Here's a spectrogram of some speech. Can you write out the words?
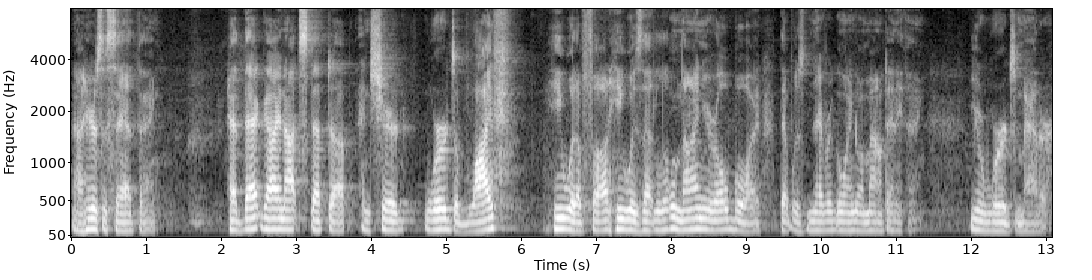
Now, here's the sad thing had that guy not stepped up and shared words of life, he would have thought he was that little nine year old boy that was never going to amount to anything. Your words matter.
